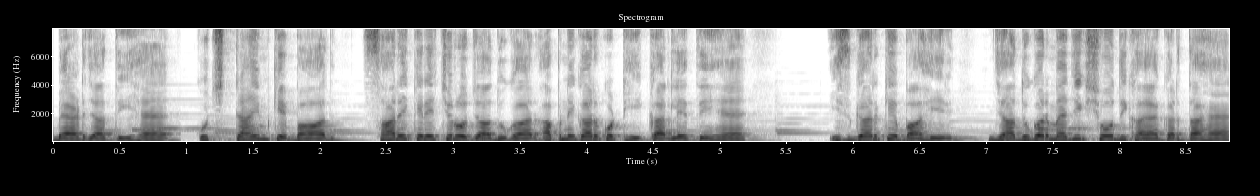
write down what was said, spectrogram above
बैठ जाती है। कुछ टाइम के बाद सारे क्रेचर और जादूगर अपने घर को ठीक कर लेते हैं। इस घर के बाहर जादूगर मैजिक शो दिखाया करता है।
